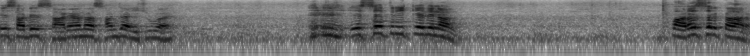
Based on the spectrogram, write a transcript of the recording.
ਇਹ ਸਾਡੇ ਸਾਰਿਆਂ ਦਾ ਸਾਂਝਾ ਇਸ਼ੂ ਹੈ। ਇਸੇ ਤਰੀਕੇ ਦੇ ਨਾਲ ਭਾਰਤ ਸਰਕਾਰ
